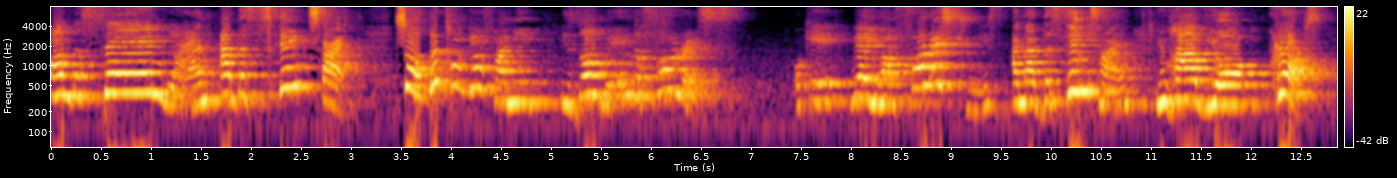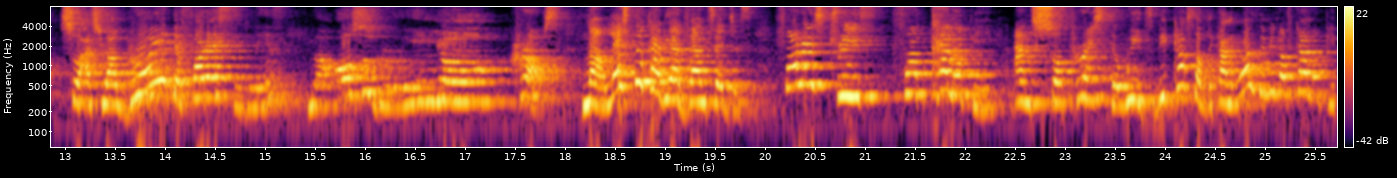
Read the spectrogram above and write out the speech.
on the same land at the same time. So, the Taungya farming is done in the forest, okay, where you have forest trees and at the same time you have your crops. So, as you are growing the forest seedlings, you are also growing your crops. Now, let's look at the advantages. Forest trees form canopy and suppress the weeds because of the canopy. What's the meaning of canopy?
